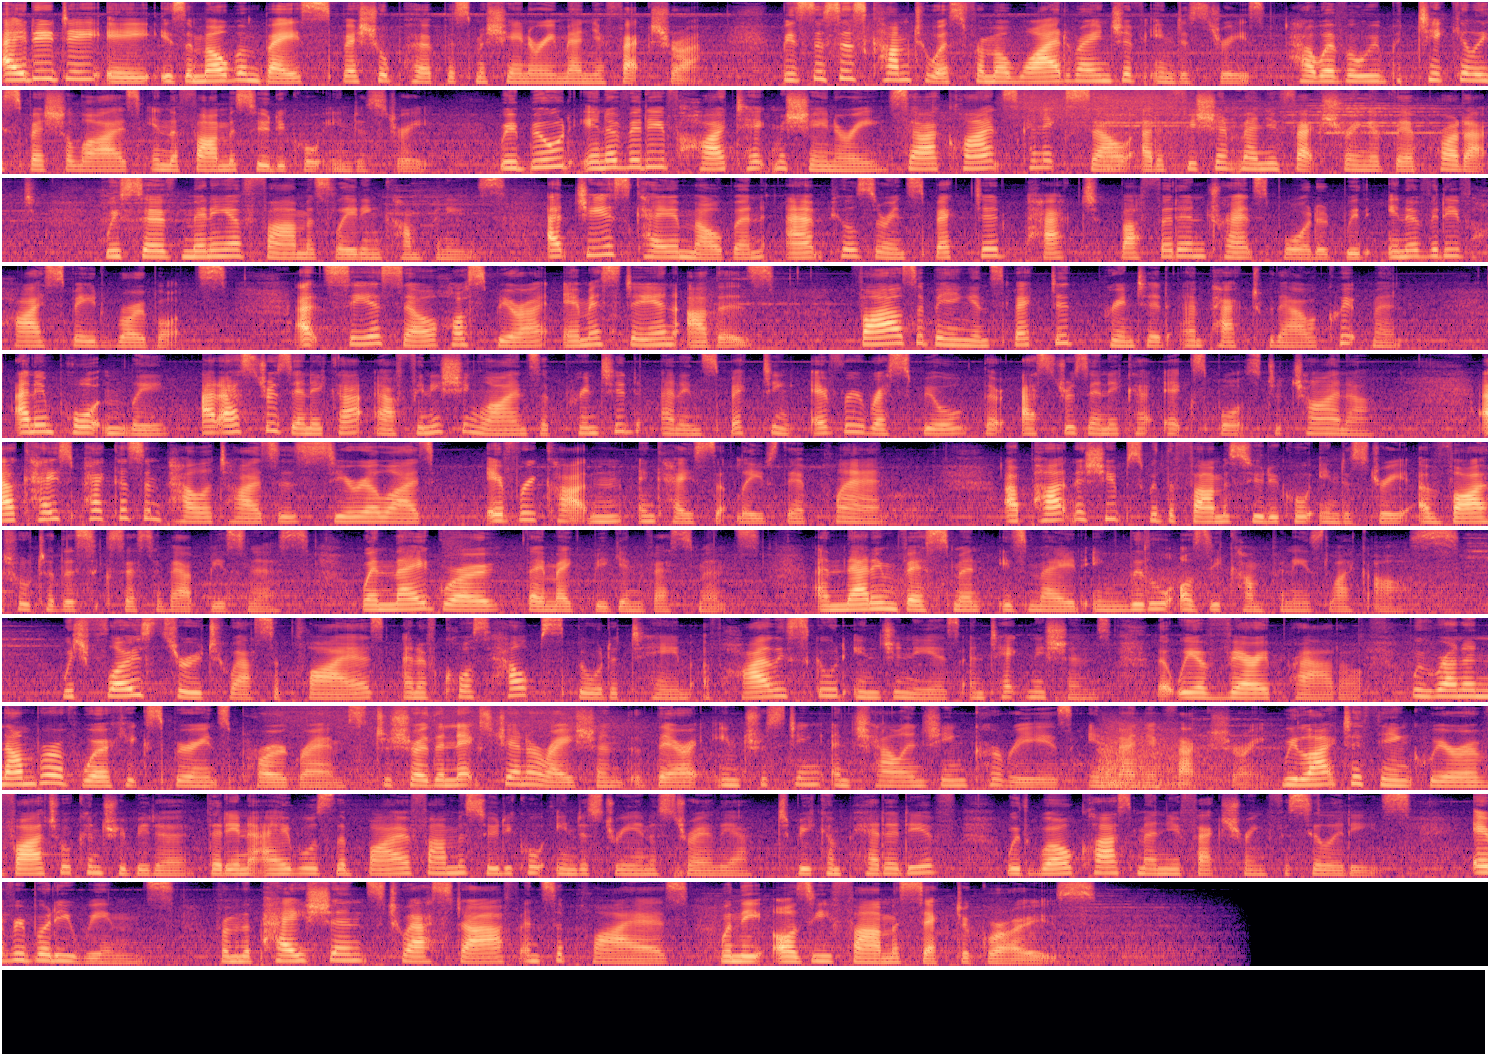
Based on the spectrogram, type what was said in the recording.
ADDE is a Melbourne based special purpose machinery manufacturer. Businesses come to us from a wide range of industries, however, we particularly specialise in the pharmaceutical industry. We build innovative high tech machinery so our clients can excel at efficient manufacturing of their product. We serve many of pharma's leading companies. At GSK in Melbourne, ampules are inspected, packed, buffered, and transported with innovative high speed robots. At CSL, Hospira, MSD, and others, vials are being inspected, printed, and packed with our equipment. And importantly, at AstraZeneca, our finishing lines are printed and inspecting every respule that AstraZeneca exports to China. Our case packers and palletizers serialise every carton and case that leaves their plant. Our partnerships with the pharmaceutical industry are vital to the success of our business. When they grow, they make big investments, and that investment is made in little Aussie companies like us which flows through to our suppliers and, of course, helps build a team of highly skilled engineers and technicians that we are very proud of. We run a number of work experience programs to show the next generation that there are interesting and challenging careers in manufacturing. We like to think we are a vital contributor that enables the biopharmaceutical industry in Australia to be competitive with world class manufacturing facilities. Everybody wins, from the patients to our staff and suppliers, when the Aussie pharma sector grows.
